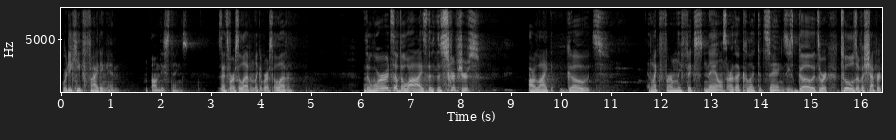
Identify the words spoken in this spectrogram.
Where do you keep fighting him on these things? That's verse 11. Look at verse 11. The words of the wise, the, the scriptures, are like goads, and like firmly fixed nails are the collected sayings. These goads were tools of a shepherd.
